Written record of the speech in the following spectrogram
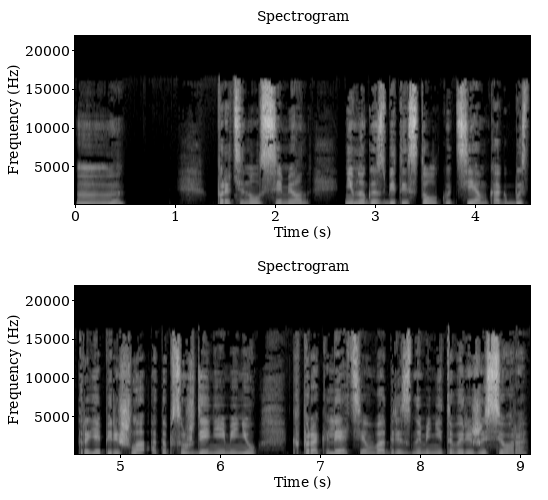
«М-м-м?» протянул Семён, немного сбитый с толку тем, как быстро я перешла от обсуждения меню к проклятиям в адрес знаменитого режиссера.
